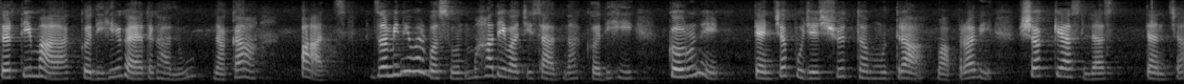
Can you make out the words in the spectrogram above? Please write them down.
तर ती माळा कधीही गळ्यात घालू नका. पाच जमिनीवर बसून महादेवाची साधना कधीही करू नये. त्यांच्या पूजेत शुद्ध मुद्रा वापरावी शक्य असल्यास त्यांच्या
